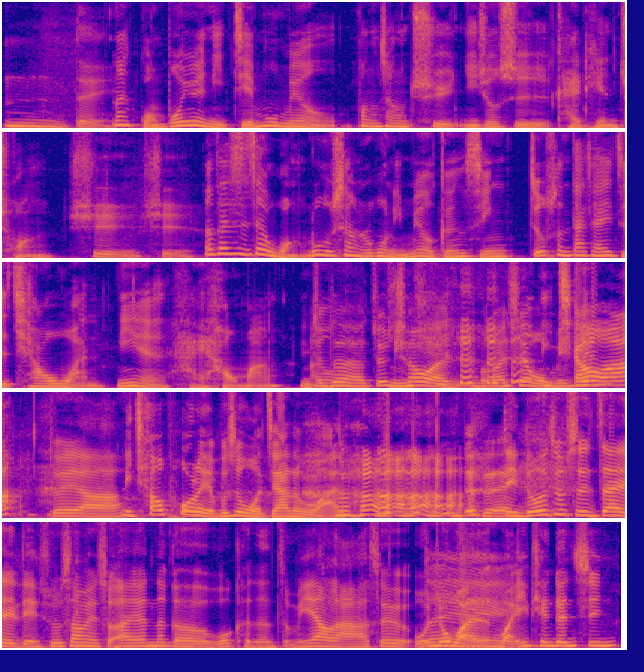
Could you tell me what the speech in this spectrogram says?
嗯，对。那广播因为你节目没有放上去，你就是开天窗。是是。那但是在网络上，如果你没有更新，就算大家一直敲完，你也还好吗？你就对啊，就敲完没关系，我明敲啊。对啊，你敲破了也不是我家的碗，对不对？顶多就是在脸书上面说，哎呀，那个我可能怎么样啦，所以我就晚晚一天更新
